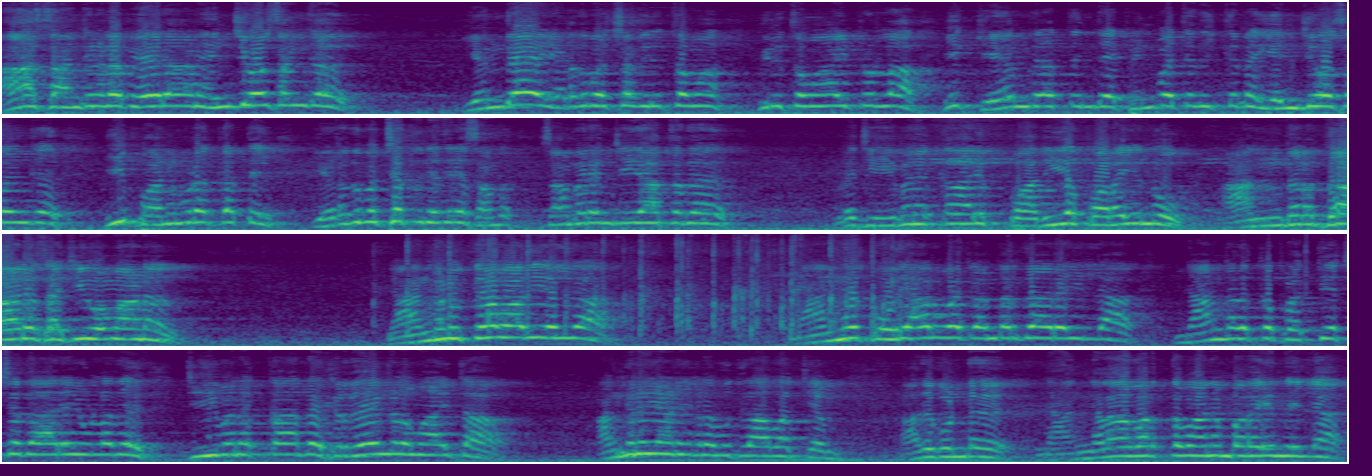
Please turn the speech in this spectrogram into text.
ആ സംഘടനയുടെ പേരാണ് എൻ ജി ഒ സംഘ്. എന്തേ ഇടതുപക്ഷ വിരുദ്ധമാ വിരുദ്ധമായിട്ടുള്ള ഈ കേന്ദ്രത്തിന്റെ പിൻപറ്റി നിൽക്കുന്ന എൻ ജി ഒ സംഘ് ഈ പണിമുടക്കത്തിൽ ഇടതുപക്ഷത്തിനെതിരെ സമരം ചെയ്യാത്തത്? ഇവിടെ ജീവനക്കാർ പതിയെ പറയുന്നു അന്തർധാര സജീവമാണ്. ഞങ്ങൾ ഉത്തരവാദിയല്ല. ഞങ്ങൾക്ക് ഒരാളുമായിട്ട് അന്തർധാരയില്ല. ഞങ്ങൾക്ക് പ്രത്യക്ഷധാരയുള്ളത് ജീവനക്കാരുടെ ഹൃദയങ്ങളുമായിട്ടാ. അങ്ങനെയാണ് ഇവിടെ മുദ്രാവാക്യം. അതുകൊണ്ട് ഞങ്ങൾ ആ വർത്തമാനം പറയുന്നില്ല.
